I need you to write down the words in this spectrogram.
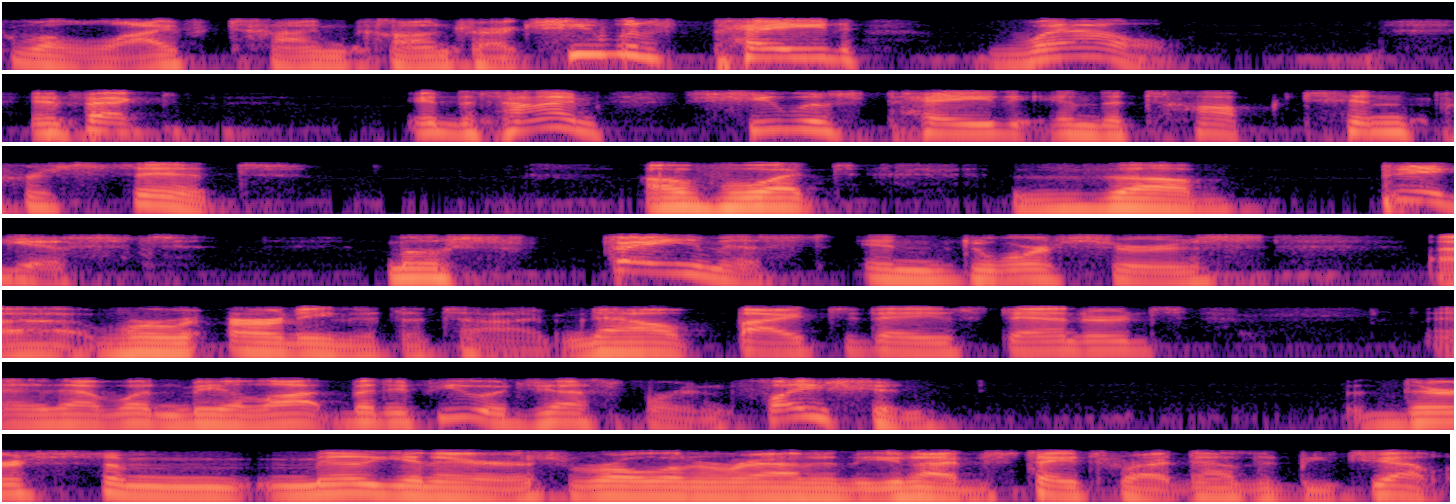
to a lifetime contract. She was paid well. In fact, in the time, she was paid in the top 10% of what the biggest, most famous endorsers uh, were earning at the time. Now, by today's standards, uh, that wouldn't be a lot, but if you adjust for inflation, there's some millionaires rolling around in the United States right now that'd be jealous.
